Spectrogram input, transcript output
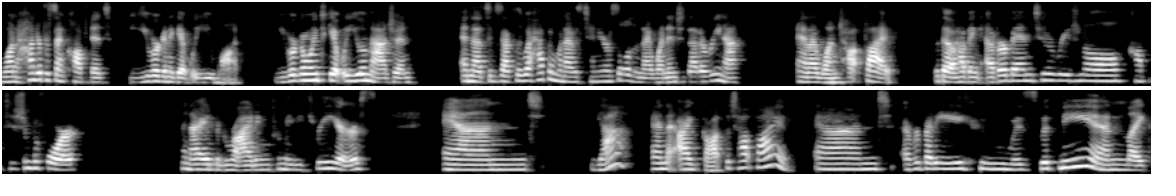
100% confidence, you are going to get what you want. You are going to get what you imagine. And that's exactly what happened when I was 10 years old and I went into that arena and I won top five without having ever been to a regional competition before. And I had been riding for maybe three years. And yeah, and I got the top five. And everybody who was with me and like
